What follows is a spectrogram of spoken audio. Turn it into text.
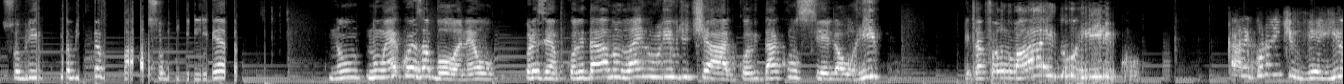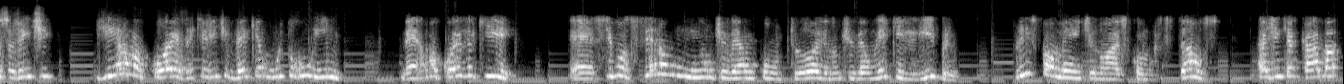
sobre a Bíblia fala sobre dinheiro. Não, não é coisa boa, né? O, por exemplo, quando ele dá no, lá no livro de Tiago, quando ele dá conselho ao rico, ele está falando, ai do rico. Cara, quando a gente vê isso, a gente. Dinheiro é uma coisa que a gente vê que é muito ruim. Né? É uma coisa que, é, se você não, não tiver um controle, não tiver um equilíbrio, principalmente nós como cristãos, a gente acaba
